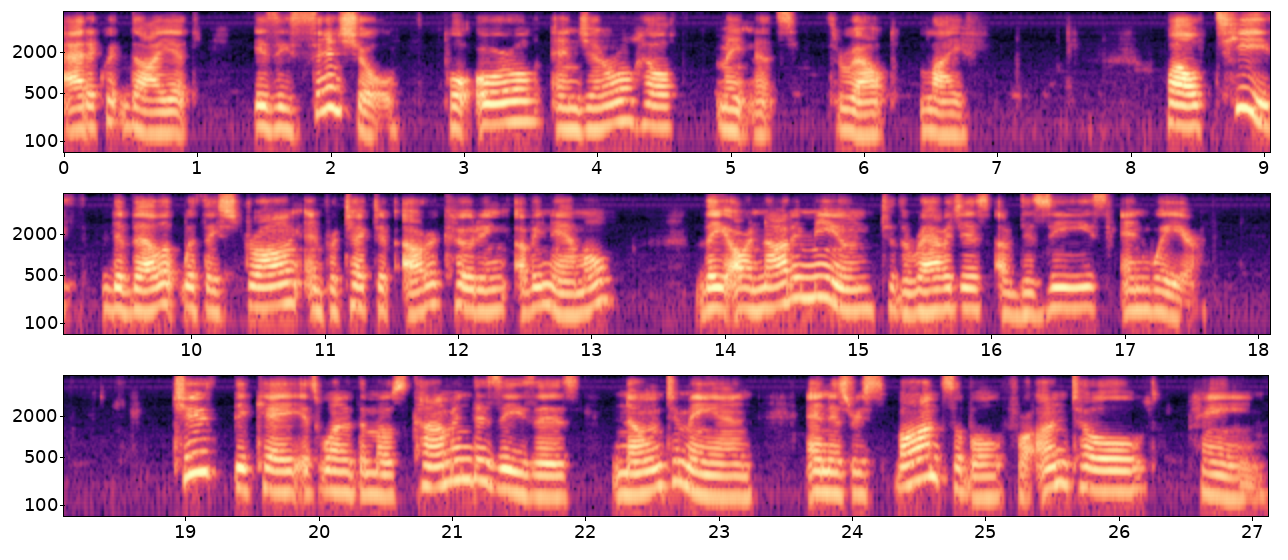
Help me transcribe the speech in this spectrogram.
adequate diet is essential for oral and general health maintenance throughout life. While teeth develop with a strong and protective outer coating of enamel, they are not immune to the ravages of disease and wear. Tooth decay is one of the most common diseases known to man and is responsible for untold pain,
